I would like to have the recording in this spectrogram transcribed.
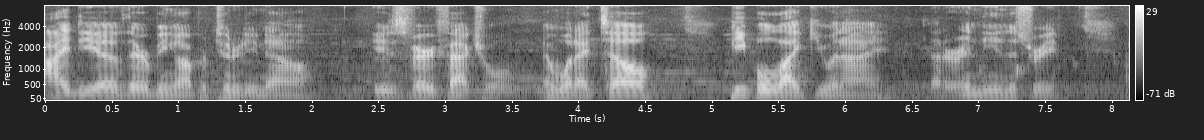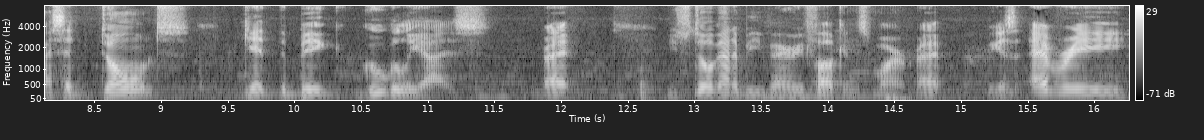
idea of there being opportunity now is very factual. And what I tell people like you and I that are in the industry, I said, don't get the big googly eyes, right? You still got to be very fucking smart, right? Because every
